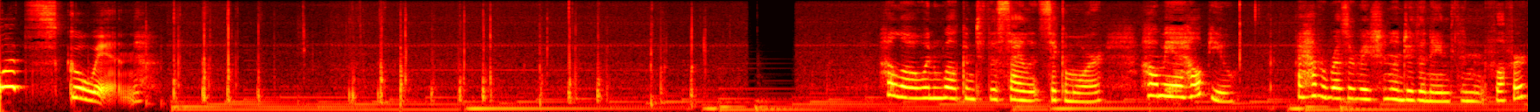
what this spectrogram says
Let's go in. Hello and welcome to the Silent Sycamore. How may I help you? I have a reservation under the name Thin Fluffer.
